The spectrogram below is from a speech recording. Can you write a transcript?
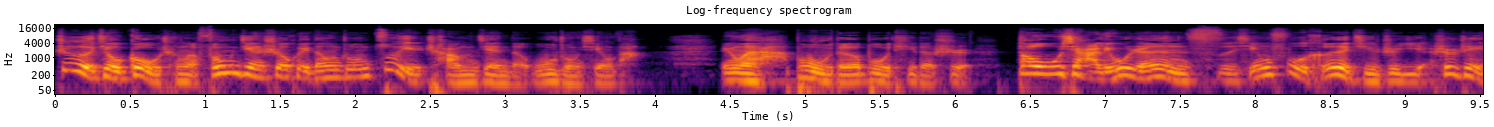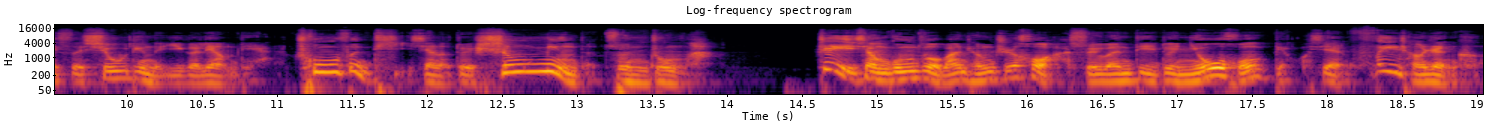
这就构成了封建社会当中最常见的五种刑法。另外啊，不得不提的是，刀下留人、死刑复核的机制也是这次修订的一个亮点，充分体现了对生命的尊重啊。这项工作完成之后啊，隋文帝对牛弘表现非常认可，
